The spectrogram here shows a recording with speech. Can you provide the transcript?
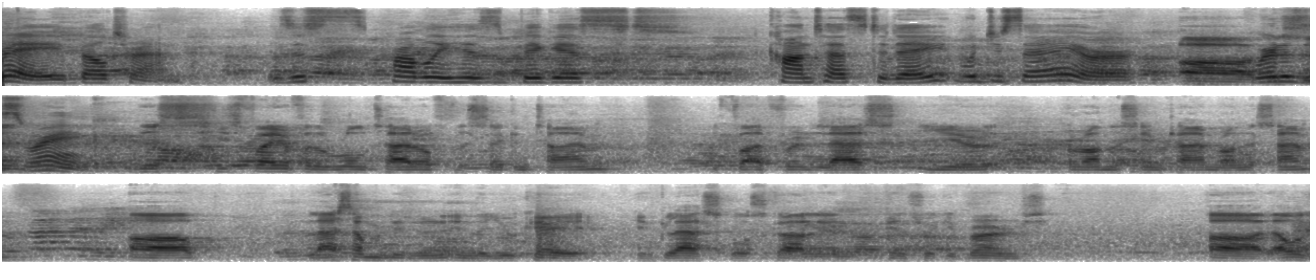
Ray Beltran. Is this probably his biggest contest to date? Would you say, or Uh, where does this is- rank? This he's fighting for the world title for the second time. He fought for it last year around the same time, around this time. Uh, last time we did it in the UK in Glasgow, Scotland, against Ricky Burns. Uh, that was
